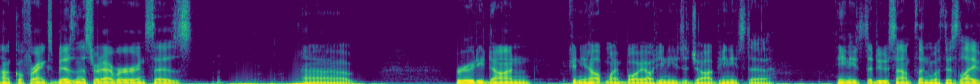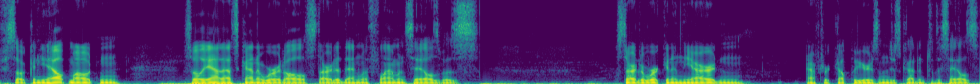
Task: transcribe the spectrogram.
uncle frank's business or whatever and says uh, rudy don can you help my boy out? He needs a job. He needs to he needs to do something with his life. So can you help him out? And so yeah that's kind of where it all started then with flaman sales was started working in the yard and after a couple of years and just got into the sales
